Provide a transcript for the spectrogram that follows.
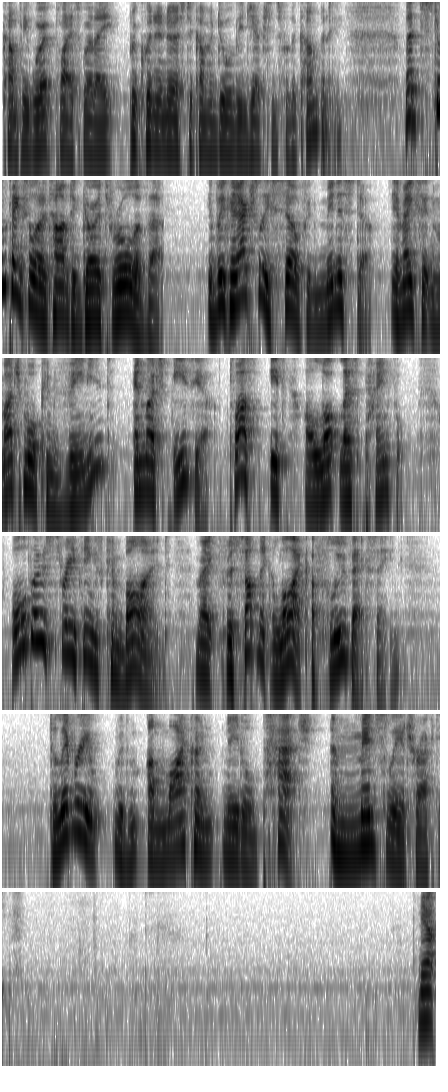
company workplace where they book in a nurse to come and do all the injections for the company that still takes a lot of time to go through all of that. If we can actually self administer, it makes it much more convenient and much easier. Plus, it's a lot less painful. All those three things combined make for something like a flu vaccine, delivery with a microneedle patch immensely attractive. Now,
